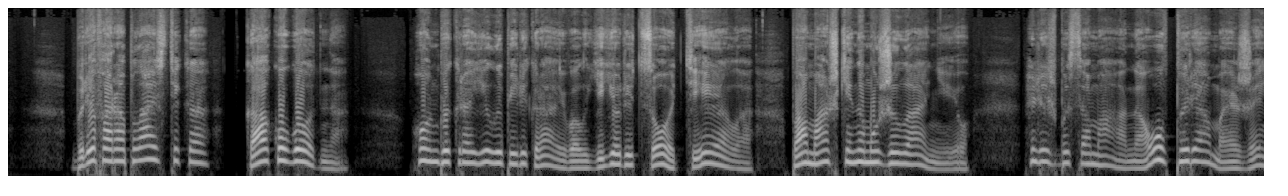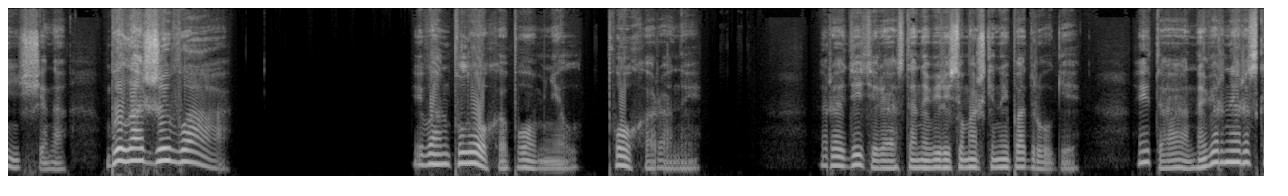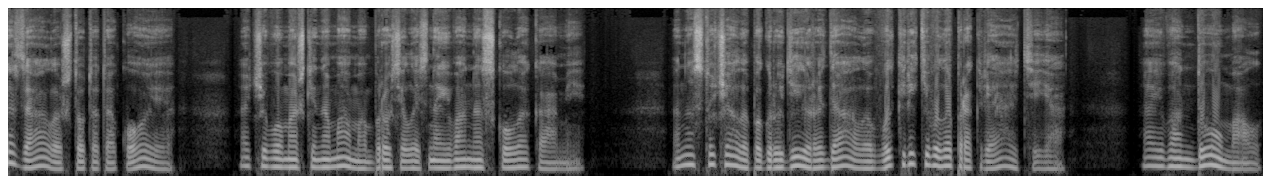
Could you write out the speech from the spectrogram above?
блефаропластика — как угодно. Он бы краил и перекраивал ее лицо, тело, по Машкиному желанию, лишь бы сама она, упрямая женщина, была жива. Иван плохо помнил похороны. Родители остановились у Машкиной подруги. И та, наверное, рассказала что-то такое, отчего Машкина мама бросилась на Ивана с кулаками. Она стучала по груди, рыдала, выкрикивала проклятия. А Иван думал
